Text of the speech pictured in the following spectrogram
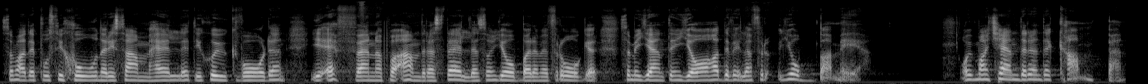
som hade positioner i samhället, i sjukvården, i FN och på andra ställen som jobbade med frågor som egentligen jag hade velat jobba med. Och man kände den där kampen.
